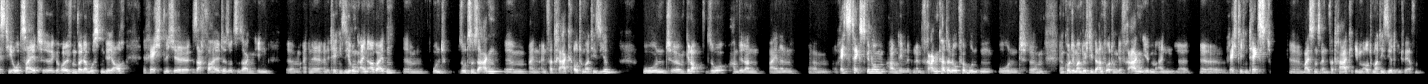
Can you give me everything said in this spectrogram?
STO-Zeit äh, geholfen, weil da mussten wir ja auch rechtliche Sachverhalte sozusagen in ähm, eine, eine Technisierung einarbeiten ähm, und sozusagen ähm, einen Vertrag automatisieren. Und ähm, genau, so haben wir dann einen ähm, Rechtstext genommen, haben den mit einem Fragenkatalog verbunden und ähm, dann konnte man durch die Beantwortung der Fragen eben einen äh, äh, rechtlichen Text, äh, meistens einen Vertrag, eben automatisiert entwerfen.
